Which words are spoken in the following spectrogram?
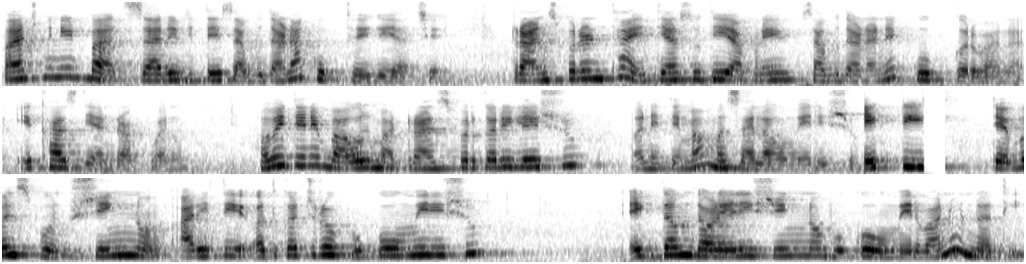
પાંચ મિનિટ બાદ સારી રીતે સાબુદાણા કૂક થઈ ગયા છે. ટ્રાન્સપરન્ટ થાય ત્યાં સુધી આપણે સાબુદાણાને કૂક કરવાના, એ ખાસ ધ્યાન રાખવાનું. હવે તેને બાઉલમાં ટ્રાન્સફર કરી લઈશું અને તેમાં મસાલા ઉમેરીશું. એક ટી ટેબલ સ્પૂન શીંગનો આ રીતે અધકચરો ભૂકો ઉમેરીશું. એકદમ દળેલી શીંગનો ભૂકો ઉમેરવાનો નથી.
